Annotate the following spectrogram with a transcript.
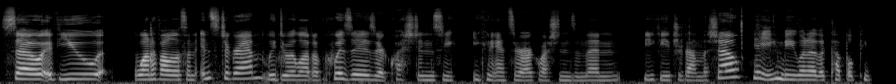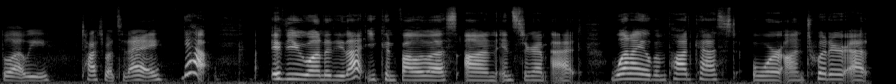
So if you want to follow us on Instagram, we do a lot of quizzes or questions. So you, you can answer our questions and then be featured on the show. Yeah, you can be one of the couple people that we talked about today. Yeah. If you want to do that, you can follow us on Instagram at One Eye Open Podcast or on Twitter at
